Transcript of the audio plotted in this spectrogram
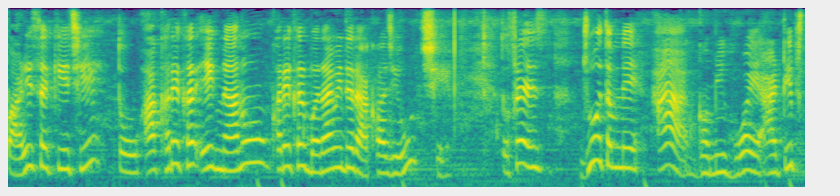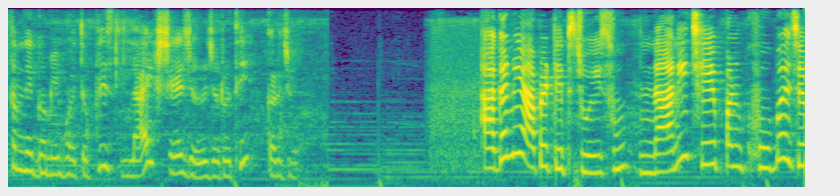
પાડી શકીએ છીએ, તો આ ખરેખર એક નાનું ખરેખર બનાવીને રાખવા જેવું છે. તો ફ્રેન્ડ્સ જો તમને આ ગમી હોય, આ ટિપ્સ તમને ગમી હોય, તો પ્લીઝ લાઇક શેર જરૂર જરૂરથી કરજો. આગળની આપણે ટિપ્સ જોઈશું. નાની છે પણ ખૂબ જ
